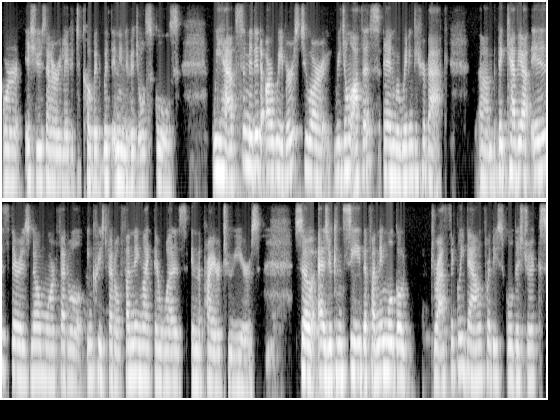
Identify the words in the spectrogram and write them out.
or issues that are related to COVID within individual schools. We have submitted our waivers to our regional office and we're waiting to hear back. Um, The big caveat is there is no more federal, increased federal funding like there was in the prior two years. So as you can see, the funding will go drastically down for these school districts.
